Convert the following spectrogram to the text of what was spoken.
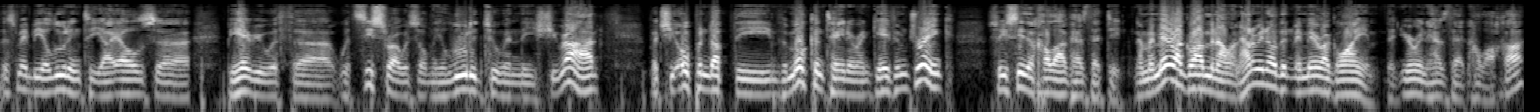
This may be alluding to Yael's uh, behavior with uh, with Sisra, which is only alluded to in the Shirah, but she opened up the, the milk container and gave him drink, so you see that Chalav has that din. Now, Memera Glav Minalan, how do we know that Memera Glaim, that urine has that halacha?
